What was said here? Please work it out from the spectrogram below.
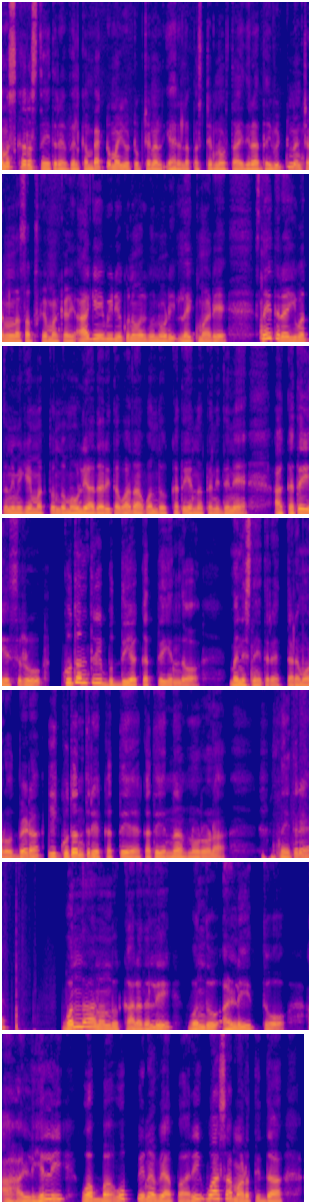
ನಮಸ್ಕಾರ ಸ್ನೇಹಿತರೆ welcome back to my YouTube channel ಯಾರೆಲ್ಲ ಫಸ್ಟ್ ಟೈಮ್ ನೋಡ್ತಾ ಇದ್ದೀರಾ, ದಯವಿಟ್ಟು ನನ್ನ ಚಾನಲ್ನ ಸಬ್ಸ್ಕ್ರೈಬ್ ಮಾಡ್ಕೊಳ್ಳಿ. ಹಾಗೆ ಈ ವಿಡಿಯೋ ಕೊನೆವರೆಗೂ ನೋಡಿ ಲೈಕ್ ಮಾಡಿ. ಸ್ನೇಹಿತರೆ, ಇವತ್ತು ನಿಮಗೆ ಮತ್ತೊಂದು ಮೌಲ್ಯಾಧಾರಿತವಾದ ಒಂದು ಕಥೆಯನ್ನು ತಂದಿದ್ದೇನೆ. ಆ ಕಥೆಯ ಹೆಸರು ಕುತಂತ್ರಿ ಬುದ್ಧಿಯ ಕತ್ತೆ ಎಂದು. ಬನ್ನಿ ಸ್ನೇಹಿತರೆ, ತಡ ಮಾಡೋದು ಬೇಡ. ಈ ಕುತಂತ್ರಿಯ ಕತ್ತೆಯ ಕಥೆಯನ್ನು ನೋಡೋಣ. ಸ್ನೇಹಿತರೆ, ಒಂದಾನೊಂದು ಕಾಲದಲ್ಲಿ ಒಂದು ಹಳ್ಳಿ ಇತ್ತು. ಆ ಹಳ್ಳಿಯಲ್ಲಿ ಒಬ್ಬ ಉಪ್ಪಿನ ವ್ಯಾಪಾರಿ ವಾಸ ಮಾಡುತ್ತಿದ್ದ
